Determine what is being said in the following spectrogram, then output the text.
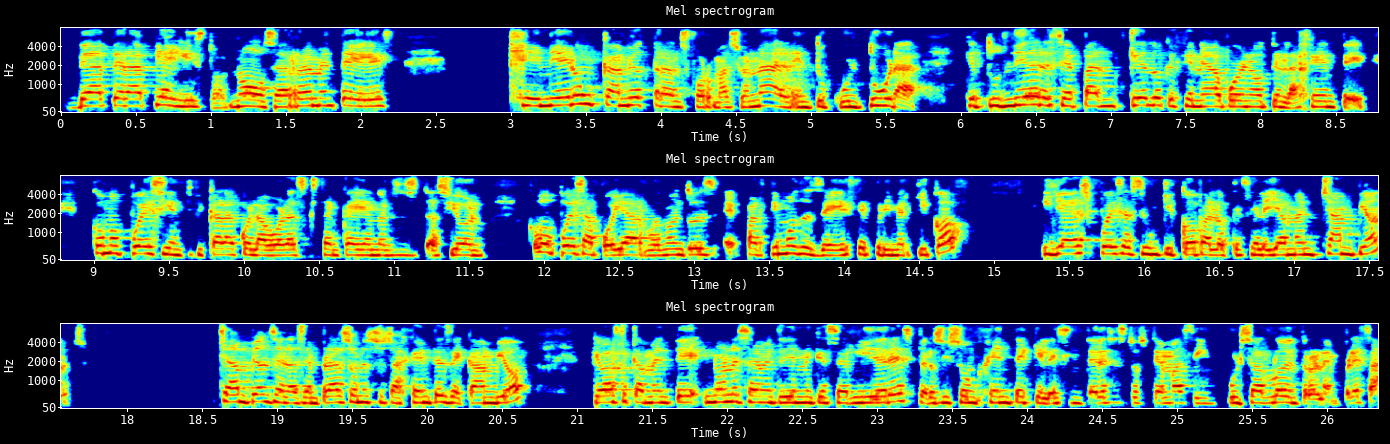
ve a terapia y listo. No, o sea, realmente es genera un cambio transformacional en tu cultura, que tus líderes sepan qué es lo que genera burnout en la gente, cómo puedes identificar a colaboradores que están cayendo en esa situación, cómo puedes apoyarlos, ¿no? Entonces, eh, partimos desde ese primer kickoff y ya después se hace un kickoff a lo que se le llaman champions, Champions en las empresas son estos agentes de cambio que básicamente no necesariamente tienen que ser líderes, pero sí son gente que les interesa estos temas e impulsarlo dentro de la empresa.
